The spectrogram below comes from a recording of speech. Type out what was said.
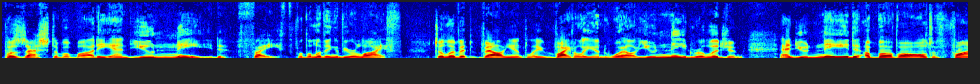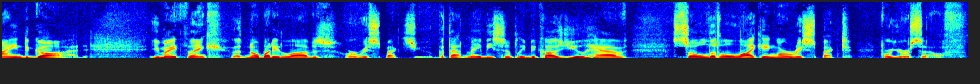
possessed of a body, and you need faith for the living of your life to live it valiantly, vitally, and well. You need religion, and you need, above all, to find God. You may think that nobody loves or respects you, but that may be simply because you have so little liking or respect for yourself.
